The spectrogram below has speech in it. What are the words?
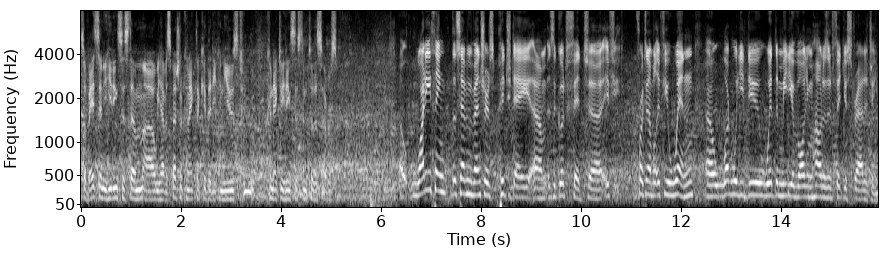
So based on your heating system, uh, we have a special connector kit that you can use to connect your heating system to the servers. Uh, why do you think the Seven Ventures Pitch Day um, is a good fit? Uh, if, you, for example, if you win, uh, what would you do with the media volume? How does it fit your strategy?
